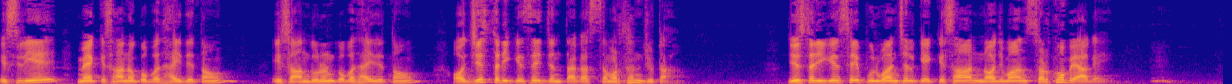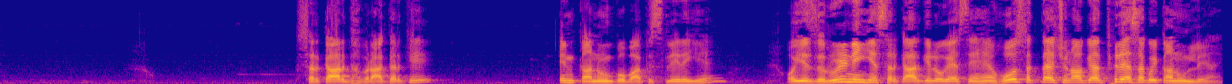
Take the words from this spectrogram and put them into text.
इसलिए मैं किसानों को बधाई देता हूँ, इस आंदोलन को बधाई देता हूँ, और जिस तरीके से जनता का समर्थन जुटा, जिस तरीके से पूर्वांचल के किसान नौजवान सड़कों पे आ गए, सरकार घबरा करके इन कानून को वापस ले रही है, और ये ज़रूरी नहीं है सरकार के लोग ऐसे हैं, हो सकता है चुनाव के बाद फिर ऐसा कोई कानून ले आए।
